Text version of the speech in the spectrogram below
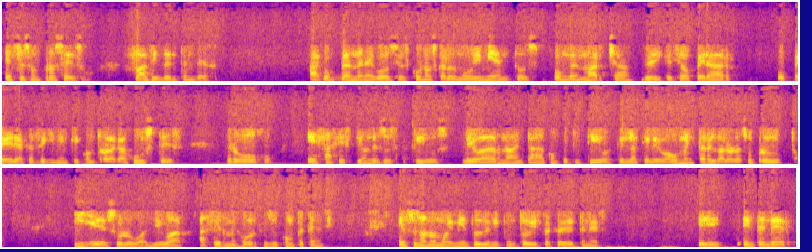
esto es un proceso fácil de entender. Haga un plan de negocios, conozca los movimientos, ponga en marcha, dedíquese a operar, opere, haga seguimiento y control, haga ajustes, pero ojo, esa gestión de sus activos le va a dar una ventaja competitiva, que es la que le va a aumentar el valor a su producto y eso lo va a llevar a ser mejor que su competencia. Esos son los movimientos de mi punto de vista que debe tener. Eh, entender,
